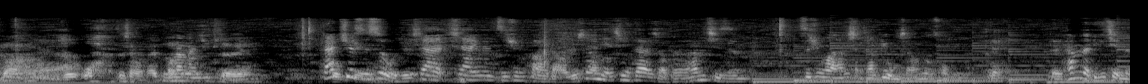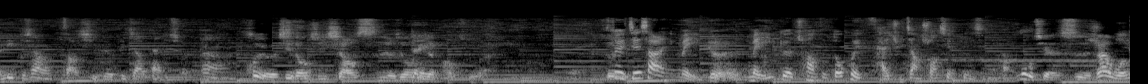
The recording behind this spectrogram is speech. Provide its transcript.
法，你说哇，这想法太棒，慢慢去体验。但确实是，我觉得现在现在因为资讯发达，我觉得现在年轻一代的小朋友，他们其实资讯化，他们想象比我们想象中聪明。对，对，他们的理解能力不像早期的比较单纯。嗯，会有一些东西消失，有些东西再跑出来。所以接下来你每一个每一个创作都会采取这样双线并行的方式。目前是，那我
